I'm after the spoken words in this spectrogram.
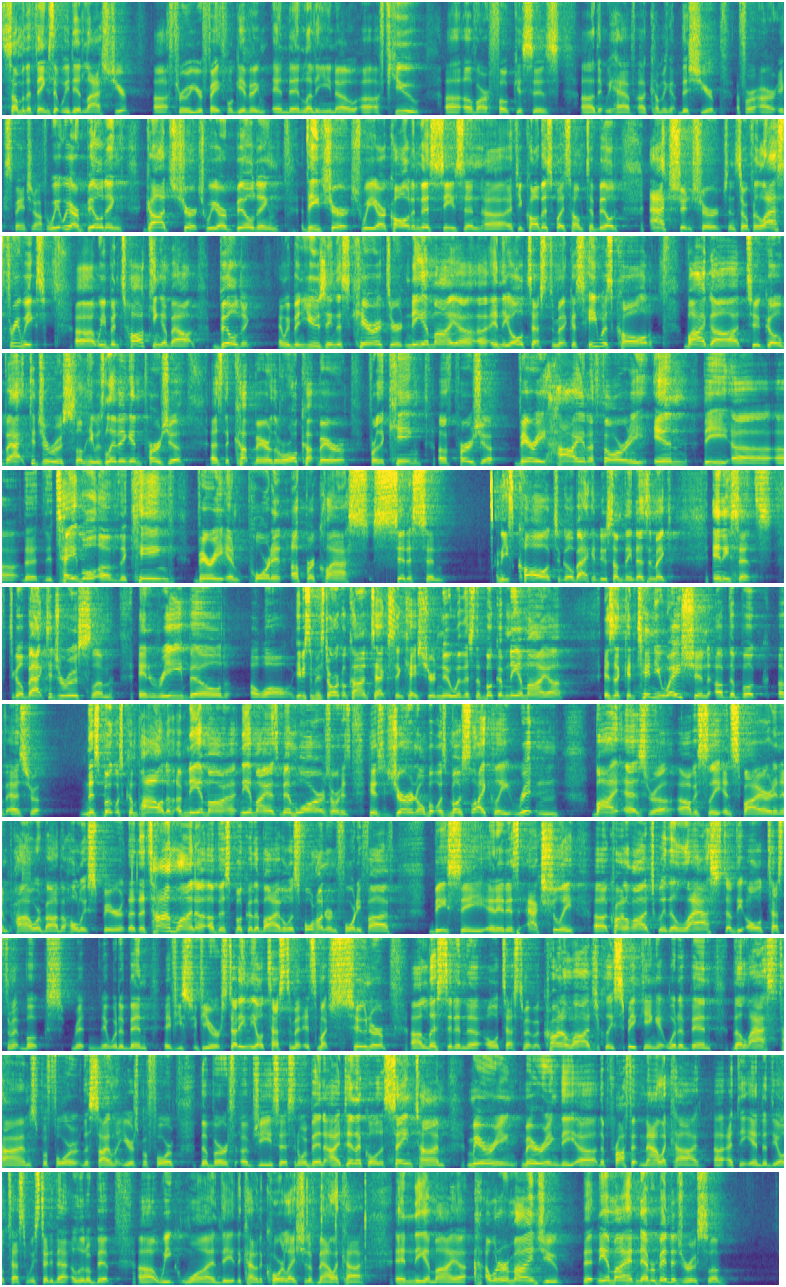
some of the things that we did last year uh, through your faithful giving, and then letting you know uh, a few uh, of our focuses uh, that we have uh, coming up this year for our expansion offer. We, we are building God's church. We are building the church. We are called in this season, uh, if you call this place home, to build Action Church. And so for the last three weeks, we've been talking about building. And we've been using this character, Nehemiah, in the Old Testament, because he was called by God to go back to Jerusalem. He was living in Persia as the cupbearer, the royal cupbearer for the king of Persia, very high in authority in the, uh, uh, the, the table of the king, very important upper class citizen. And he's called to go back and do something that doesn't make any sense to go back to Jerusalem and rebuild a wall. I'll give you some historical context in case you're new with this. The book of Nehemiah is a continuation of the book of Ezra. And this book was compiled of, of Nehemiah, Nehemiah's memoirs or his, his journal, but was most likely written by Ezra, obviously inspired and empowered by the Holy Spirit. The, the timeline of this book of the Bible is 445 BC, and it is actually uh, chronologically the last of the Old Testament books written. It would have been, if, you, if you're studying the Old Testament, it's much sooner uh, listed in the Old Testament, but chronologically speaking, it would have been the last times before the silent years before the birth of Jesus. And it would have been identical, at the same time, mirroring, mirroring the, uh, the prophet Malachi uh, at the end of the Old Testament. We studied that a little bit uh, week one, the, the kind of the correlation of Malachi and Nehemiah. I want to remind you that Nehemiah had never been to Jerusalem.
